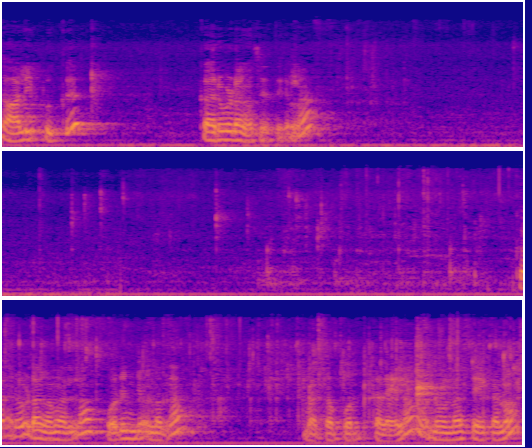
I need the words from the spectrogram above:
தாளிப்புக்கு கருவடகம் சேர்த்துக்கலாம் கருவடகம் நல்லா பொரிஞ்சோன்னு தான். மற்ற பொருட்களையெல்லாம் ஒன்று ஒன்றா சேர்க்கணும்.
